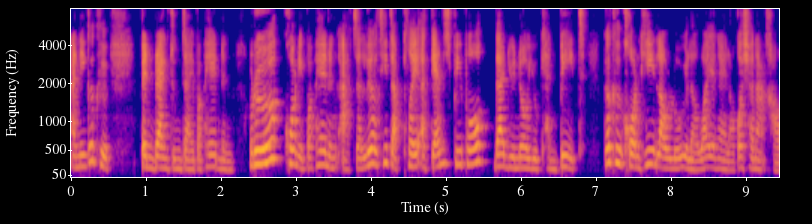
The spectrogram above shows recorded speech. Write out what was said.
อันนี้ก็คือเป็นแรงจูงใจประเภทหนึ่ง หรือคนอีกประเภทหนึ่งอาจจะเลือกที่จะ play against people that you know you can beat ก็คือคนที่เรารู้อยู่แล้วว่ายังไงเราก็ชนะเขา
